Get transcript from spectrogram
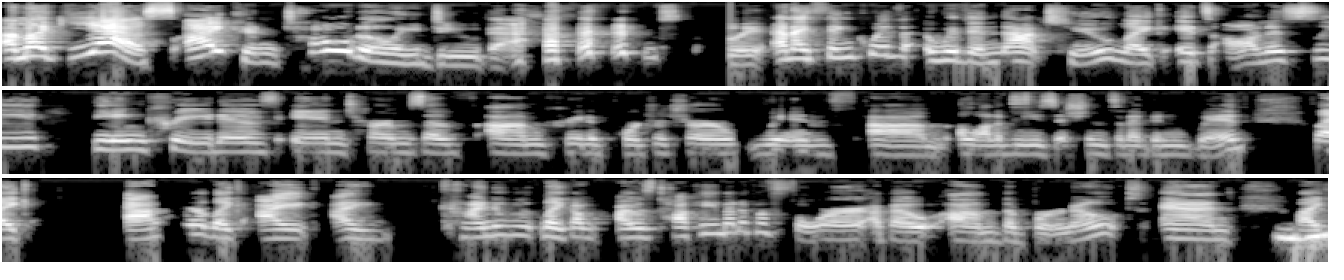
I'm like, yes, I can totally do that. and I think with within that too, like it's honestly being creative in terms of um, creative portraiture with um, a lot of musicians that I've been with. Like after, like I I kind of like I, I was talking about it before about um, the burnout and mm-hmm. like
